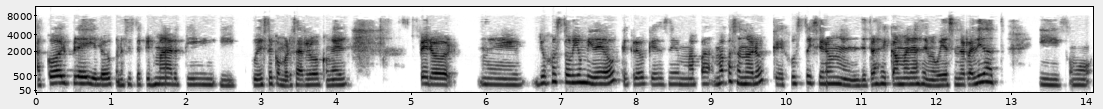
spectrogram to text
a Coldplay y luego conociste a Chris Martin y pudiste conversar luego con él. Pero eh, yo justo vi un video que creo que es de Mapa, Mapa Sonoro, que justo hicieron el detrás de cámaras de Me Voy Haciendo Realidad. Y como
